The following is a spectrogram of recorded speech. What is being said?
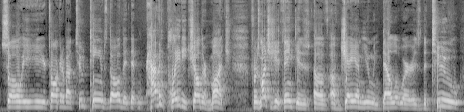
So you're talking about two teams though that, that haven't played each other much. For as much as you think is of, of JMU and Delaware is the two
